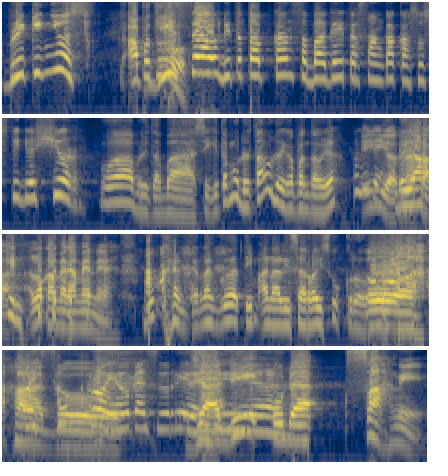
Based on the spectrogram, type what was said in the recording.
breaking news. Apa tuh? Giselle ditetapkan sebagai tersangka kasus video sure. Wah, berita basi. Kita mah udah tahu dari kapan tahu ya? Oh gitu iya, ya? Udah kenapa? yakin. Lo kameramen ya? Bukan, karena gue tim analisa Roy Sukro. Oh, Roy. Sukro ya bukan Suryo. ya? Jadi Iya. udah sah nih.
